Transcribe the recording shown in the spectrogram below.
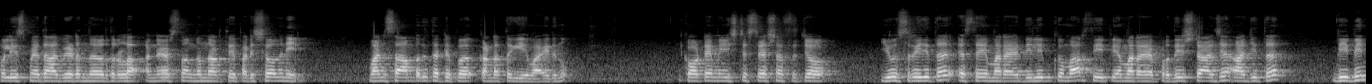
പോലീസ് മേധാവിയുടെ നേതൃത്വത്തിലുള്ള അന്വേഷണ സംഘം നടത്തിയ പരിശോധനയിൽ വൻ സാമ്പത്തിക തട്ടിപ്പ് കണ്ടെത്തുകയുമായിരുന്നു. Kottayam east station S HO U Sreejith S ഐമാരായ ദിലീപ് കുമാർ സി പി എമാരായ പ്രതീഷ് രാജ് അജിത്ത് വിപിൻ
